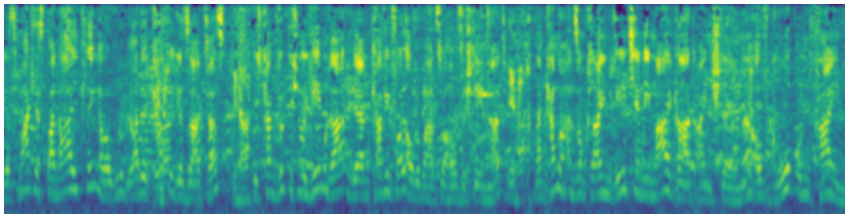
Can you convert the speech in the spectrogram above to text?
Das mag jetzt banal klingen, aber wo du gerade Kaffee Ja. gesagt hast, Ja. ich kann wirklich nur jedem raten, der einen Kaffeevollautomat zu Hause stehen hat. Ja. Man kann doch an so einem kleinen Rädchen den Mahlgrad einstellen, ne? auf grob und fein.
